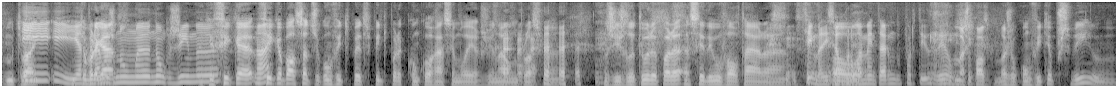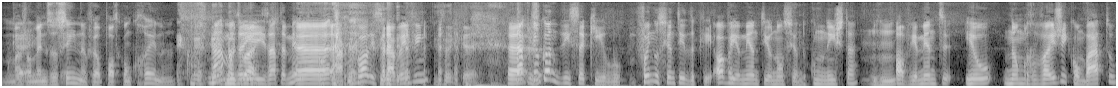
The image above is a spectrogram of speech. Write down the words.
Muito bem. e, e Muito entramos num, eh, num regime. Aqui fica, é? fica Paulo Santos o convite de Pedro Pinto para que concorra à Assembleia Regional na próxima legislatura para a CDU voltar a. Sim, mas isso ao... é um interno do partido dele. Mas, pode, mas o convite eu percebi, mais ou menos assim, não? Ele pode concorrer, não é? Não, mas é, exatamente. Uh... Pode, e será bem-vindo. okay. Não, porque eu quando disse aquilo foi no sentido de que, obviamente, eu não sendo comunista, uhum. obviamente eu não me revejo e combato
